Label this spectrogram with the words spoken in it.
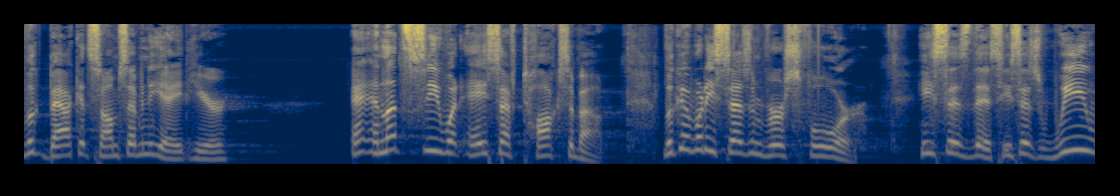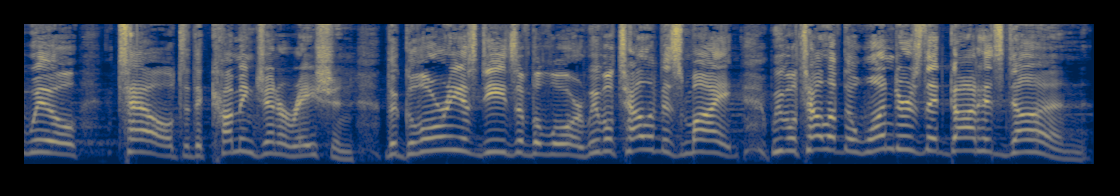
look back at Psalm 78 here, and, and let's see what Asaph talks about. Look at what he says in verse 4 he says this He says, We will tell to the coming generation the glorious deeds of the Lord. We will tell of his might. We will tell of the wonders that God has done.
